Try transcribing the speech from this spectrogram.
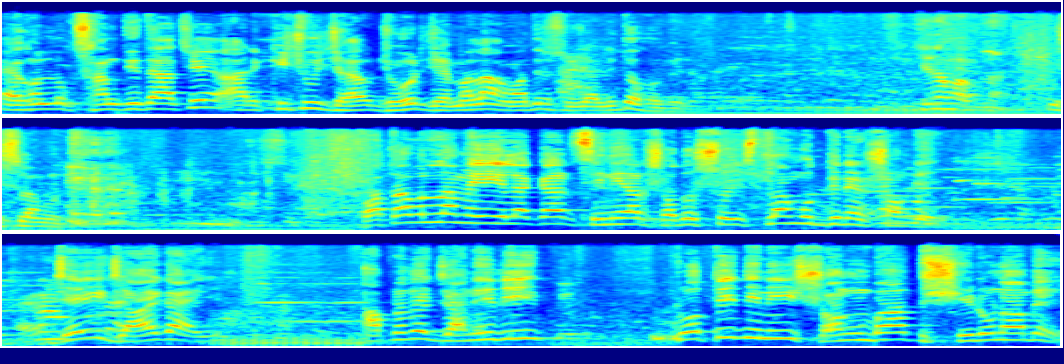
এখন লোক শান্তিতে আছে আর কিছু ঝা- ঝোড় ঝামেলা আমাদের সুচালিত হবে না। নাম আপনার? ইসলাম উদ্দিন। কথা বললাম এই এলাকার সিনিয়র সদস্য ইসলাম উদ্দিনের সঙ্গে। যেই জায়গায় আপনাদের জানিয়ে দিই প্রতিদিনই সংবাদ শিরোনামে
